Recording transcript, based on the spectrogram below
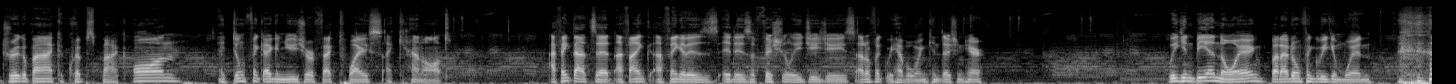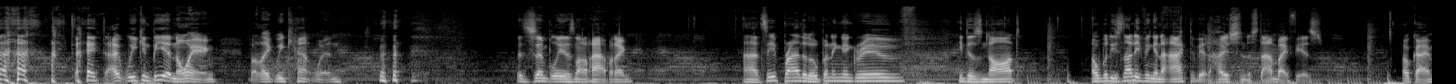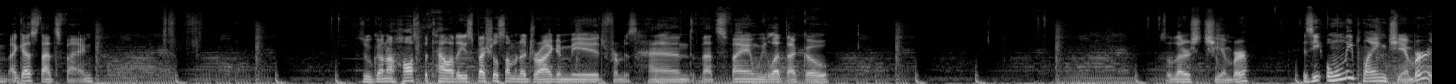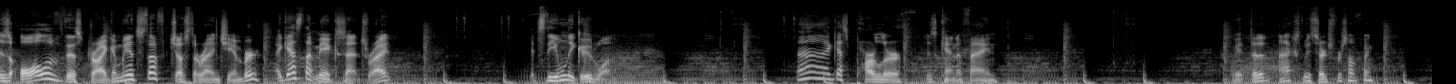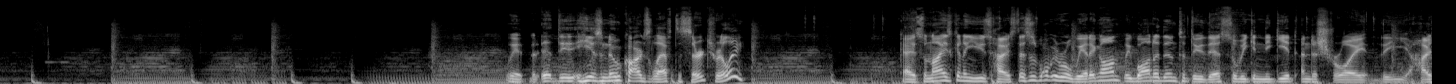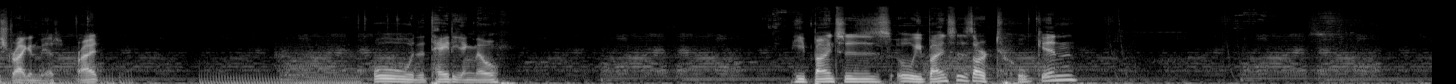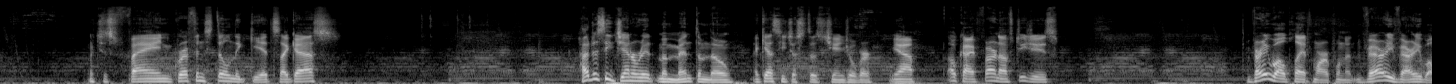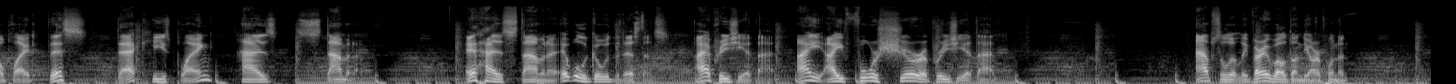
Dracoback, equips back on. I don't think I can use your effect twice. I cannot. I think that's it. I think I think it is it is officially GG's. I don't think we have a win condition here. We can be annoying, but I don't think we can win. I, I, we can be annoying, but like we can't win. this simply is not happening. Uh, let's see if Branded Opening Engrave. He does not. Oh, but he's not even going to activate House in the standby phase. Okay, I guess that's fine. So we're gonna Hospitality, Special Summon a Dragon Maid from his hand. That's fine, we let that go. So there's Chamber. Is he only playing Chamber? Is all of this Dragon Maid stuff just around Chamber? I guess that makes sense, right? It's the only good one. Uh, I guess Parlor is kind of fine. Wait, did it actually search for something? Wait, he has no cards left to search, really? Okay, so now he's going to use House. This is what we were waiting on. We wanted him to do this so we can negate and destroy the House Dragonmaid, right? Oh, the tidying though. He bounces... Oh, he bounces our token. Which is fine. Gryphon still negates, I guess. How does he generate momentum, though? I guess he just does changeover. Yeah. Okay, fair enough. GG's. Very well played from our opponent. Very, very well played. This deck he's playing has stamina. It has stamina. It will go the distance. I appreciate that. I, I for sure appreciate that. Absolutely. Very well done, the our opponent.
